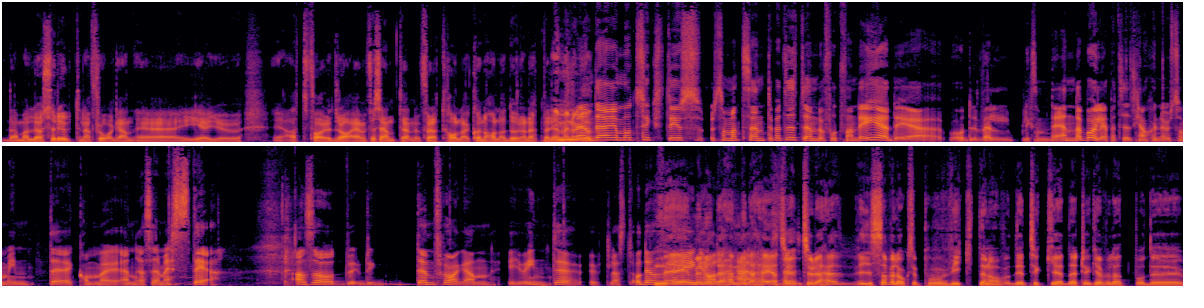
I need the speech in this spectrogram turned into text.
där man löser ut den här frågan är ju att föredra även för Centern för att hålla, kunna hålla dörren öppen. Ja, men, men däremot tycks det ju som att Centerpartiet ändå fortfarande är det och det är väl liksom det enda borgerliga partiet kanske nu som inte kommer ändra sig med SD. Alltså den frågan är ju inte utlöst. Och den Nej, men det här, med det här, jag tror, tror, det här visar väl också på vikten av, det tycker, där tycker jag väl att både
